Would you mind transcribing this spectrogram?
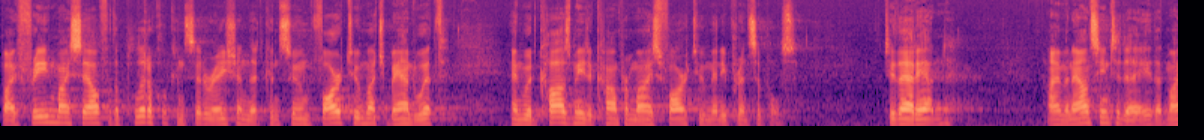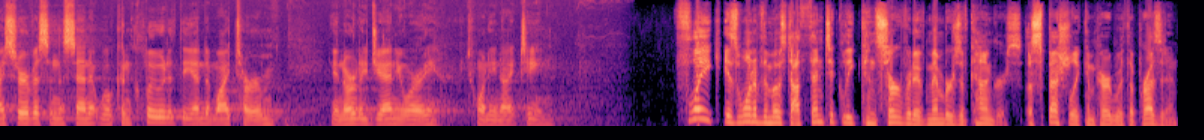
by freeing myself of the political consideration that consumed far too much bandwidth and would cause me to compromise far too many principles. To that end, I am announcing today that my service in the Senate will conclude at the end of my term in early January 2019. Flake is one of the most authentically conservative members of Congress, especially compared with the president.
